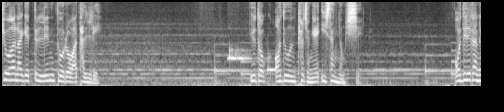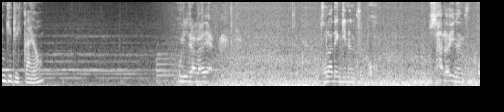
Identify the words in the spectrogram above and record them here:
시원하게 뚫린 도로와 달리 유독 어두운 표정의 이상용 씨. 어딜 가는 길일까요? 우리나라에 돌아댕기는 국보 살아있는 국보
